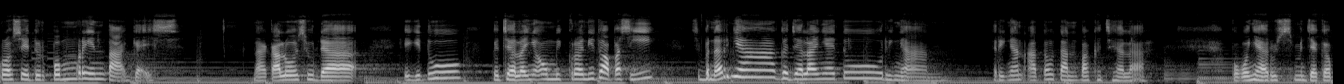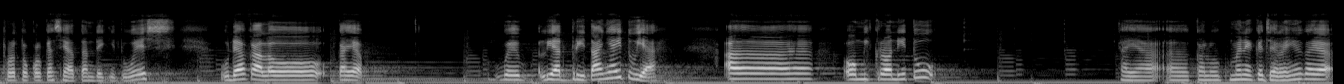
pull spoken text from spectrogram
prosedur pemerintah, guys. Nah, kalau sudah kayak gitu, gejalanya Omikron itu apa sih? Sebenarnya gejalanya itu ringan. Ringan atau tanpa gejala. Pokoknya harus menjaga protokol kesehatan deh gitu, wes. Udah kalau kayak gue lihat beritanya itu ya. Uh, Omikron itu kayak uh, kalau gimana ya gejalanya kayak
